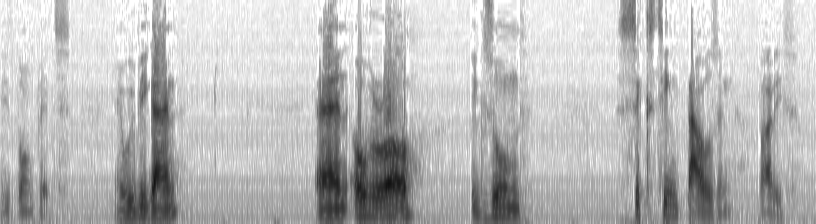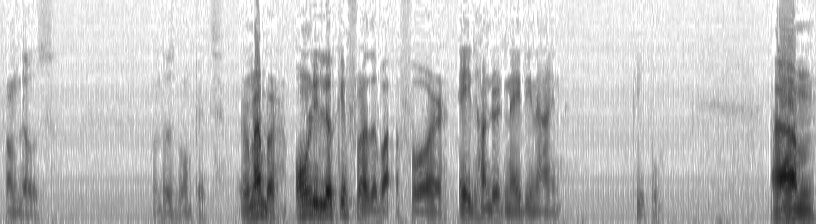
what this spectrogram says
these bone pits. And we began, and overall, exhumed 16,000 bodies from those, from those bone pits. Remember, only looking for, the, for 889 people. Um,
